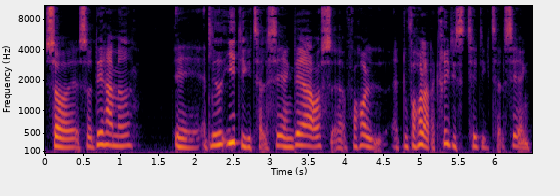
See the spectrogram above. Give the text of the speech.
Så, øh, så det her med, øh, at lede i digitalisering, det er også at, forholde, at du forholder dig kritisk til digitalisering.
